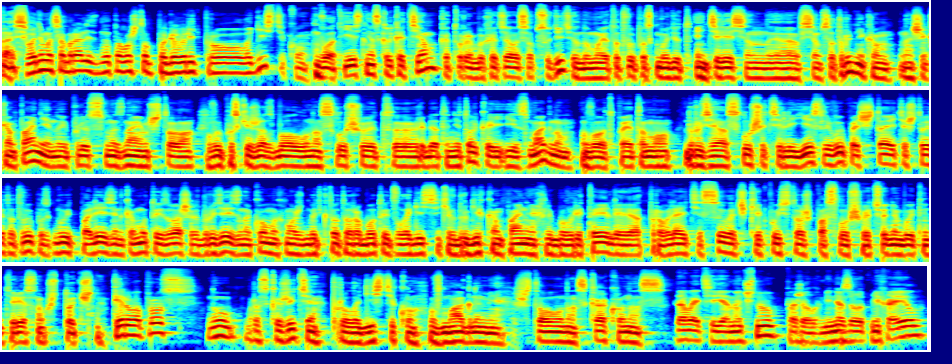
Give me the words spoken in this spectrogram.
Да, сегодня мы собрались для того, чтобы поговорить про логистику. Вот, есть несколько тем, которые бы хотелось обсудить. Я думаю, этот выпуск будет интересен э, всем сотрудникам нашей компании. Ну и плюс мы знаем, что в выпуске «Жазбол» у нас слушают э, ребята не только из «Магнум». Вот, поэтому, друзья, слушатели, если вы посчитаете, что этот выпуск будет полезен кому-то из ваших друзей, знакомых, может быть, кто-то работает в логистике в других компаниях, либо в ритейле, отправляйте ссылочки, пусть тоже послушают. Сегодня будет интересно уж точно. Первый вопрос. Ну, расскажите про логистику в Магнуме. Что у нас, как у нас? Давайте я начну, пожалуй. Меня зовут Михаил,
